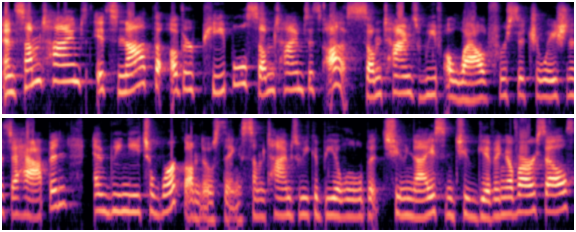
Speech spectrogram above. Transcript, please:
And sometimes it's not the other people, sometimes it's us. Sometimes we've allowed for situations to happen and we need to work on those things. Sometimes we could be a little bit too nice and too giving of ourselves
